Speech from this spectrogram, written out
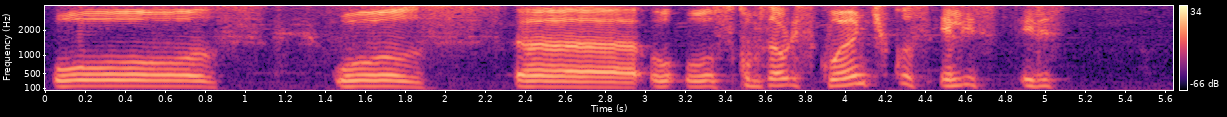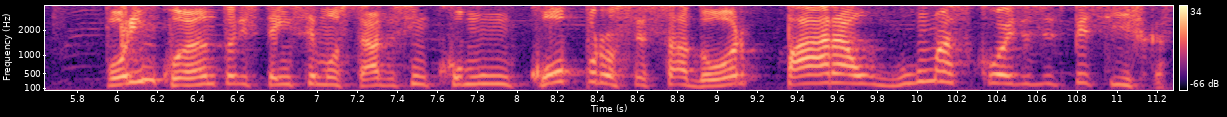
os, os, uh, os computadores quânticos, eles, eles, por enquanto, eles têm se mostrado assim, como um coprocessador para algumas coisas específicas.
